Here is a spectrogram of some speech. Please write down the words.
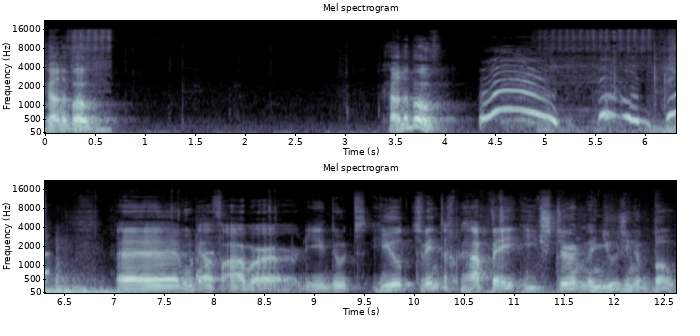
Ga naar boven. Ga naar boven. Eh Wood Elf Armor. Die doet heal 20 HP each turn when using a bow.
